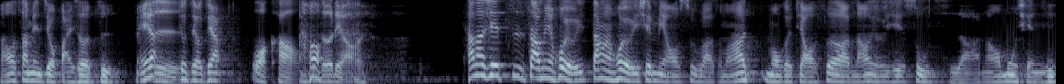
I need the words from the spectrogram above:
然后上面只有白色字，没了，就只有这样。我靠，不得了！它那些字上面会有一，当然会有一些描述啊，什么它某个角色啊，然后有一些数值啊，然后目前是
